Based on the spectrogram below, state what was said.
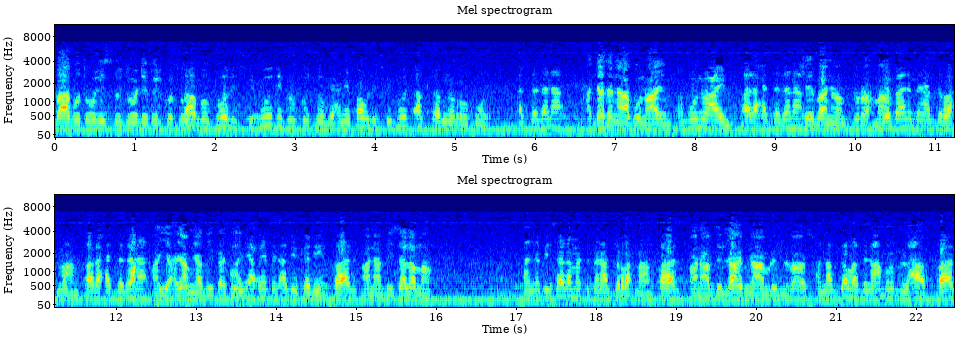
باب طول السجود في الكسوف. باب طول السجود في الكسوف يعني طول السجود أكثر من الركوع. حدثنا حدثنا أبو نعيم. أبو نعيم. قال حدثنا شيبان بن عبد الرحمن. شيبان بن عبد الرحمن. قال حدثنا عن يحيى بن أبي كثير. عن يحيى بن أبي كثير. قال عن أبي سلمة. عن أبي سلمة بن عبد الرحمن قال عن عبد الله بن عمرو بن العاص. عن عبد الله بن عمرو بن العاص قال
